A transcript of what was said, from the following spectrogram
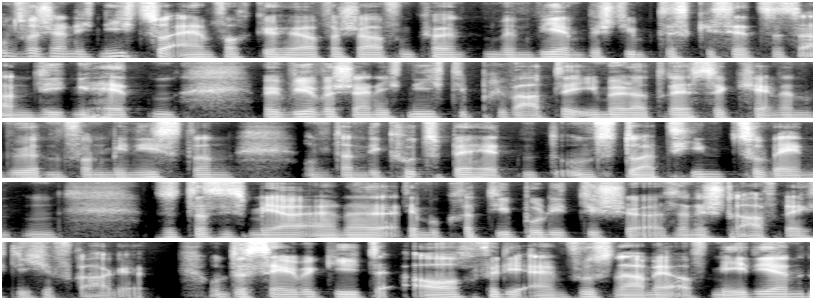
uns wahrscheinlich nicht so einfach Gehör verschaffen könnten, wenn wir ein bestimmtes Gesetzesanliegen hätten, weil wir wahrscheinlich nicht die private E-Mail-Adresse kennen würden von Ministern und dann die Kutzbe hätten, uns dorthin zu wenden. Also das ist mehr eine demokratiepolitische als eine strafrechtliche Frage. Und dasselbe gilt auch für die Einflussnahme auf Medien.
